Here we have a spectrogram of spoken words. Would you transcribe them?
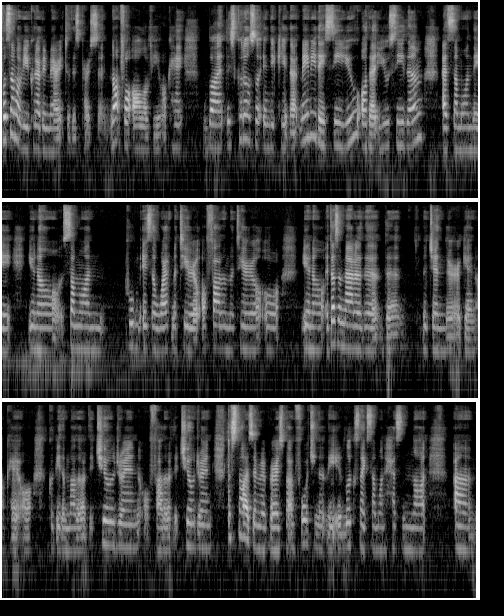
for some of you could have been married to this person. Not for all of you okay? But this could also indicate that maybe they see you or that you see them as someone they you know someone whom is a wife material or father material or you know it doesn't matter the the the gender again okay? Or could be the mother of the children or father of the children. The star is in reverse but unfortunately it looks like someone has not um,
